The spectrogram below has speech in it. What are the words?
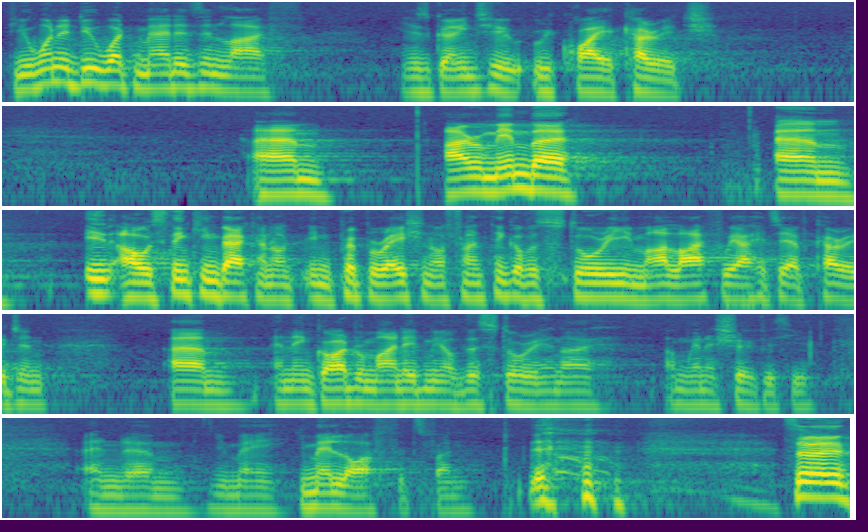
If you want to do what matters in life, it is going to require courage. Um, I remember um, in, I was thinking back and in preparation, I was trying to think of a story in my life where I had to have courage. And, um, and then God reminded me of this story, and I, I'm going to share it with you. And um, you, may, you may laugh, it's fun. so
